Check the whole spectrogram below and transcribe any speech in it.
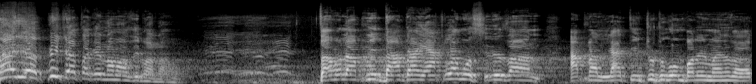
মারিয়া পিঠা তাকে নামাজি বানাও। তাহলে আপনি দাদা একলা মসজিদে যান, আপনার লাতি টুটু, কোম্পানির ম্যানেজার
